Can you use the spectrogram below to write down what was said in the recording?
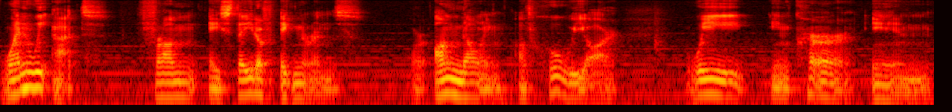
When we act from a state of ignorance or unknowing of who we are, we incur in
